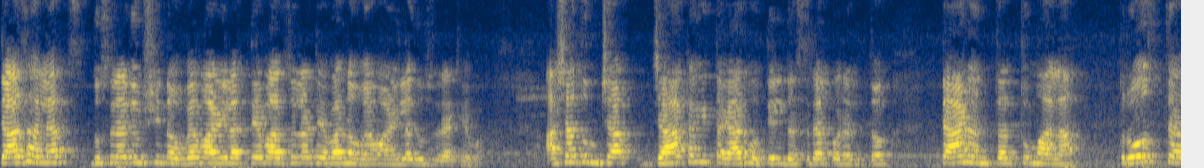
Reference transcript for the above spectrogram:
त्या झाल्यास दुसऱ्या दिवशी नवव्या माळीला ते बाजूला ठेवा नवव्या माळीला दुसऱ्या ठेवा. अशा तुमच्या ज्या काही तयार होतील दसऱ्यापर्यंत त्यानंतर तुम्हाला रोज त्या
